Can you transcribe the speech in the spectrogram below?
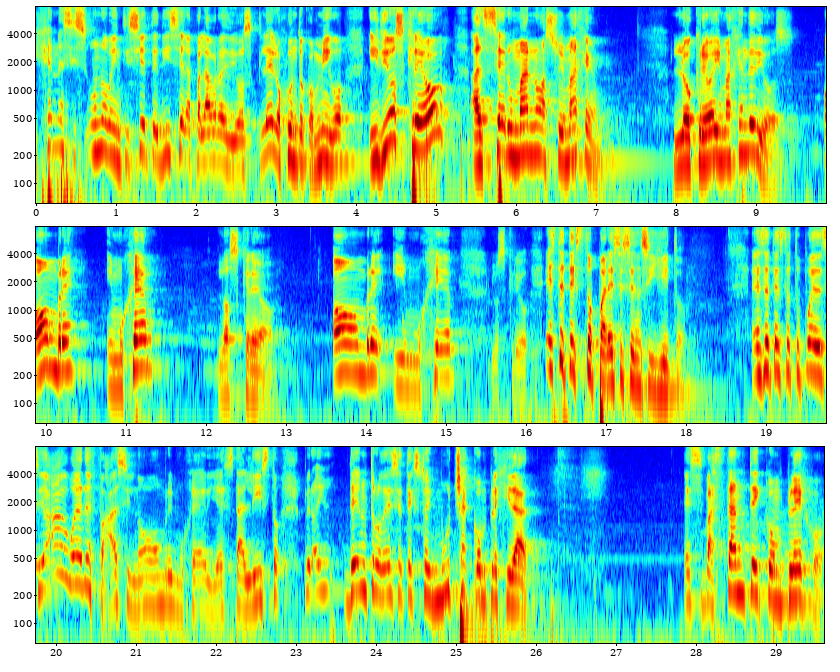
Y Génesis 1.27 dice la palabra de Dios, léelo junto conmigo, y Dios creó al ser humano a su imagen. Lo creó a imagen de Dios. Hombre y mujer los creó. Hombre y mujer los creó. Este texto parece sencillito. Este texto tú puedes decir, ah, bueno, es fácil, ¿no? Hombre y mujer, ya está listo. Pero hay, dentro de ese texto hay mucha complejidad. Es bastante complejo.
